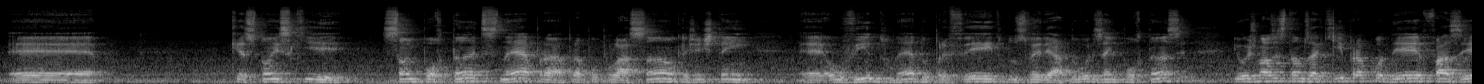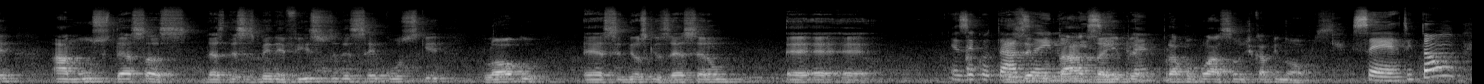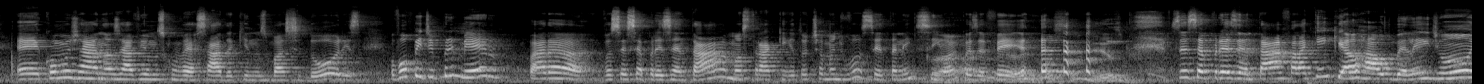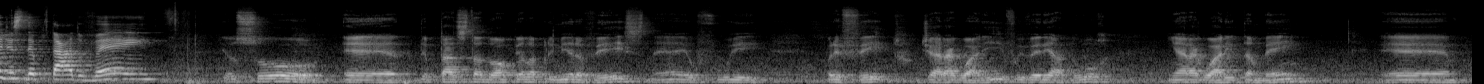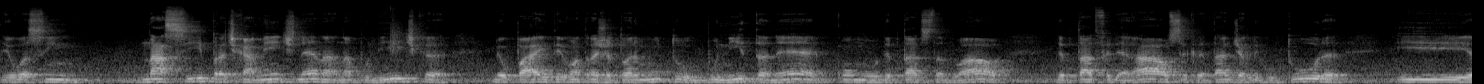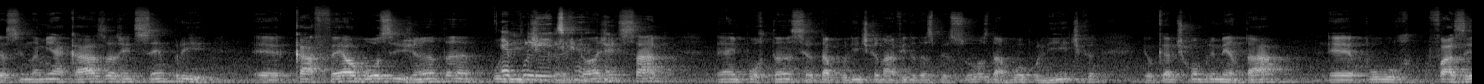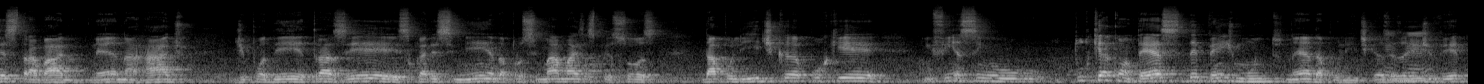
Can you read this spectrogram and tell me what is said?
é, questões que são importantes né, para a população, que a gente tem é, ouvido né, do prefeito, dos vereadores, a importância, e hoje nós estamos aqui para poder fazer anúncio dessas, desses benefícios e desses recursos que logo, é, se Deus quiser, serão é, é, executados, executados aí, aí né? para a população de Capinópolis. Certo. Então, é, como já nós já havíamos conversado aqui nos bastidores, eu vou pedir primeiro para você se apresentar, mostrar quem eu estou te chamando de você, tá nem sim, claro, olha coisa feia. É você mesmo. você se apresentar, falar quem que é o Raul Belém, de onde esse deputado vem. Eu sou é, deputado estadual pela primeira vez, né? Eu fui prefeito de Araguari, fui vereador em Araguari também. É, eu assim nasci praticamente né, na, na política meu pai teve uma trajetória muito bonita, né, como deputado estadual, deputado federal, secretário de Agricultura e assim na minha casa a gente sempre é, café, almoço e janta política. É política. Então a gente sabe né, a importância da política na vida das pessoas, da boa política. Eu quero te cumprimentar é, por fazer esse trabalho né, na rádio de poder trazer esclarecimento, aproximar mais as pessoas da política, porque, enfim, assim, o, tudo que acontece depende muito né, da política. Às uhum. vezes a gente uhum. vê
